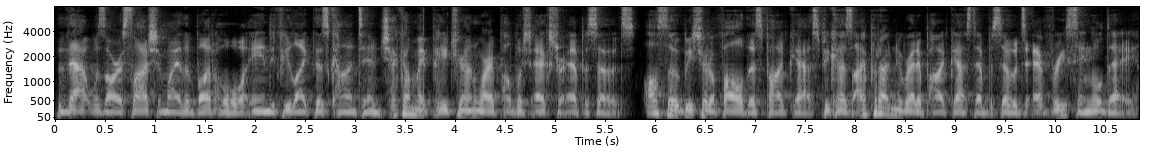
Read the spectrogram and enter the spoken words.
That was r slash am I the butthole, and if you like this content, check out my Patreon where I publish extra episodes. Also, be sure to follow this podcast because I put out new Reddit podcast episodes every single day.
